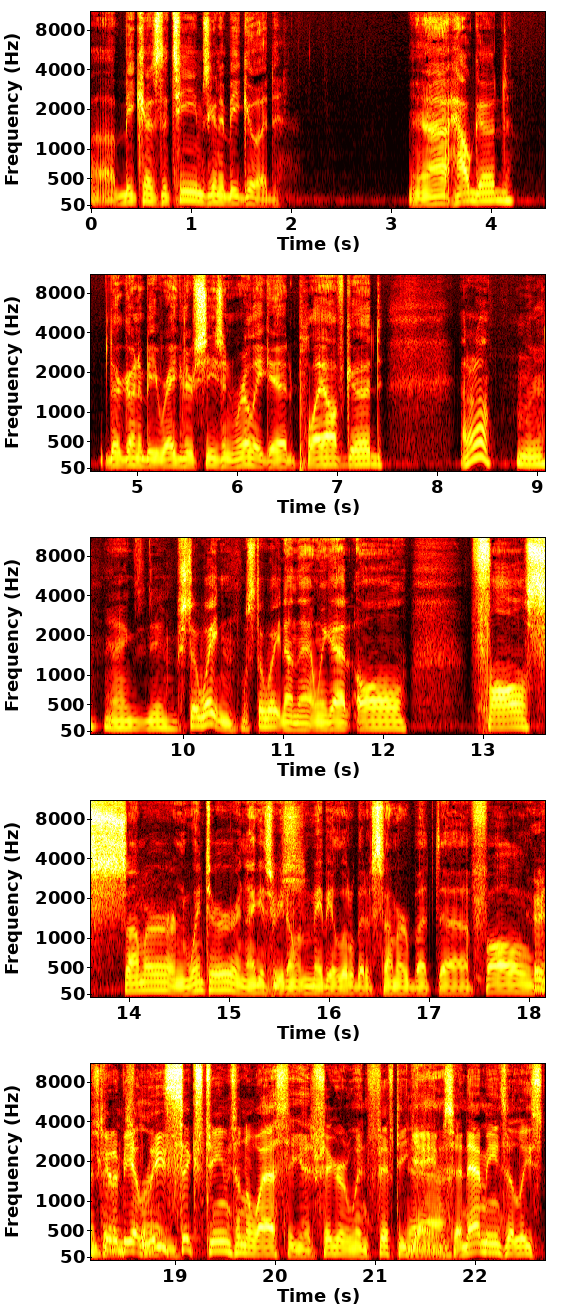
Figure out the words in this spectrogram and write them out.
uh, because the team's going to be good. You know, how good? They're going to be regular season really good, playoff good. I don't know. We're still waiting. We're still waiting on that. And we got all fall, summer, and winter, and I guess we don't maybe a little bit of summer, but uh, fall. There's going to be at least six teams in the West that you'd figure win 50 Yeah. games. And that means at least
